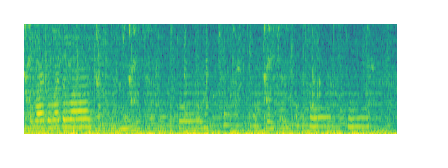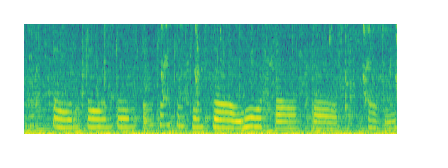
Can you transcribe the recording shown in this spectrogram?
Давай, давай, давай. Тун, тун, тун, тун, тун, тун, тун, саур, та, та, саур.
